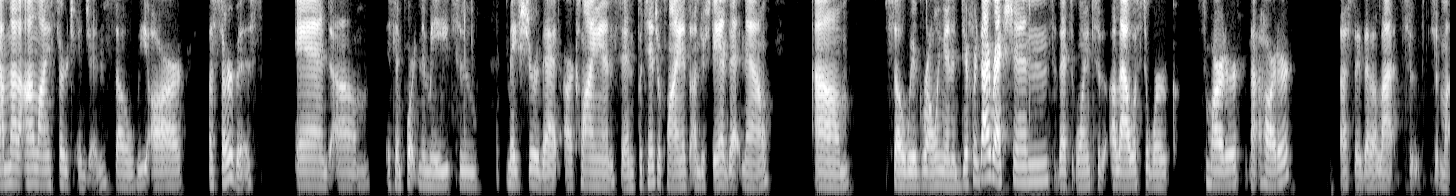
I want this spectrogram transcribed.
I'm not an online search engine, so we are a service, and um, it's important to me to make sure that our clients and potential clients understand that now. Um, so we're growing in different directions. That's going to allow us to work smarter, not harder. I say that a lot to to my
